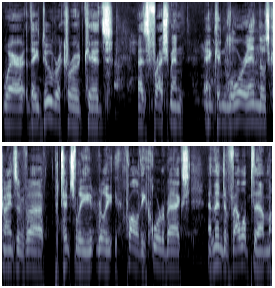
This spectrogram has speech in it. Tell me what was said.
where they do recruit kids as freshmen and can lure in those kinds of uh, potentially really quality quarterbacks and then develop them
